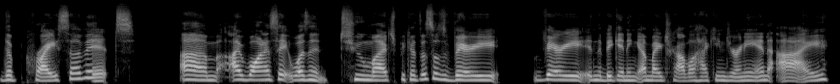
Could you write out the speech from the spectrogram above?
the price of it. Um, I want to say it wasn't too much because this was very, very in the beginning of my travel hacking journey. And I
